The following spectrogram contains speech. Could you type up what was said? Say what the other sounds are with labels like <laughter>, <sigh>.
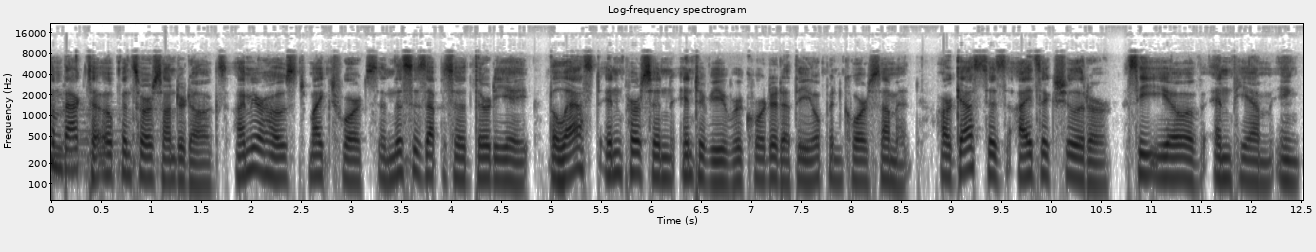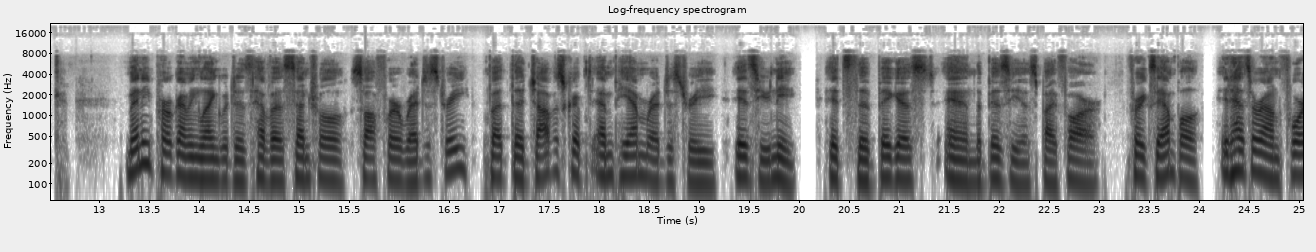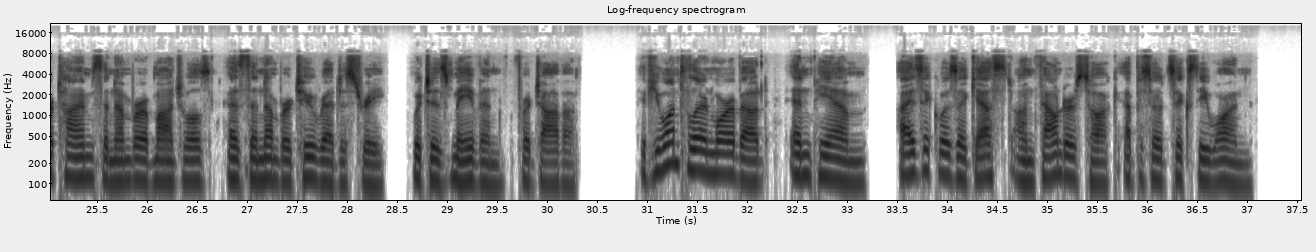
Welcome back to Open Source Underdogs. I'm your host, Mike Schwartz, and this is episode 38, the last in person interview recorded at the Open Core Summit. Our guest is Isaac Schlueter, CEO of NPM Inc. Many programming languages have a central software registry, but the JavaScript NPM registry is unique. It's the biggest and the busiest by far. For example, it has around four times the number of modules as the number two registry, which is Maven for Java. If you want to learn more about NPM, Isaac was a guest on Founders Talk, episode 61.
